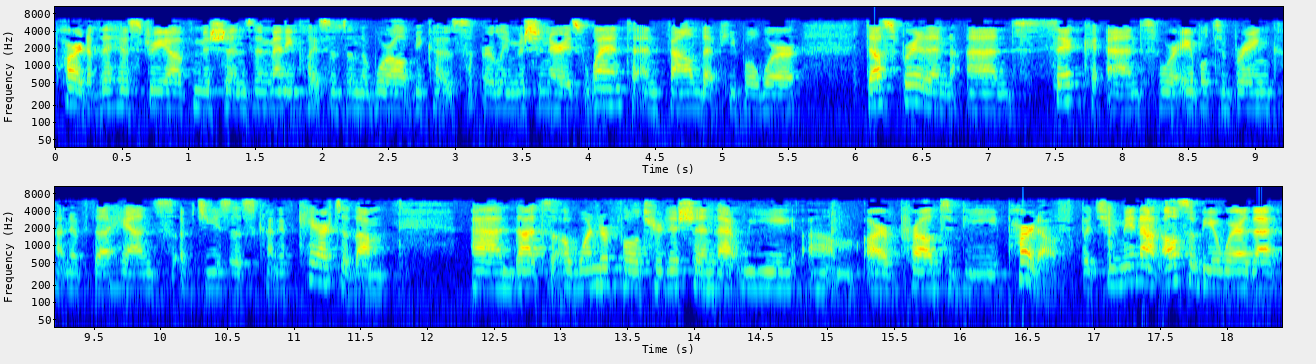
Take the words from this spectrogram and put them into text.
part of the history of missions in many places in the world because early missionaries went and found that people were desperate and, and sick and were able to bring kind of the hands of Jesus kind of care to them. And that's a wonderful tradition that we um, are proud to be part of. But you may not also be aware that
